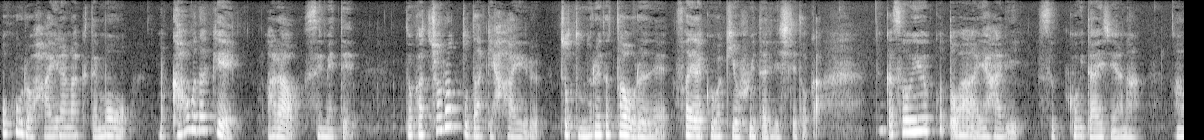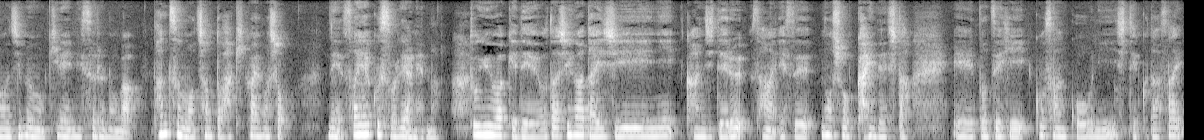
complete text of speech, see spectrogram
お風呂入らなくても顔だけ洗うせめて。とかちょろっとだけ入る。ちょっと濡れたタオルで最悪脇を拭いたりしてとかなんかそういうことはやはりすっごい大事やなあの自分をきれいにするのがパンツもちゃんと履き替えましょうね最悪それやねんな。というわけで私が大事に感じてる 3S の紹介でした。え、ー、と、ぜひご参考にしてください。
